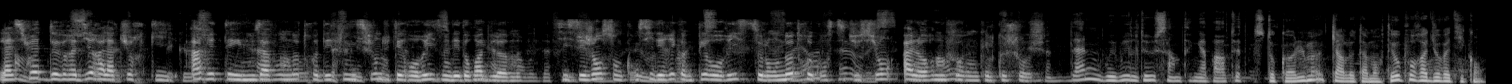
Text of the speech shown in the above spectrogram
La Suède devrait dire à la Turquie arrêtez, nous avons notre définition du terrorisme et des droits de l'homme. Si ces gens sont considérés comme terroristes selon notre constitution, alors nous ferons quelque chose. Stockholm, Carlotta Morteo pour Radio Vatican.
